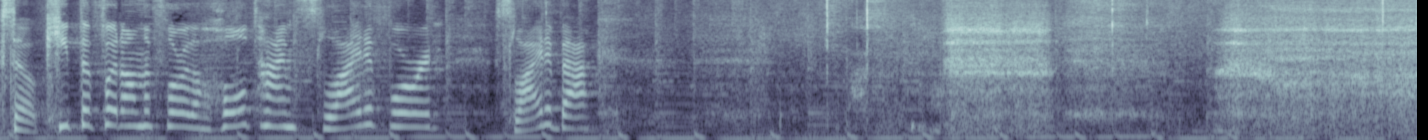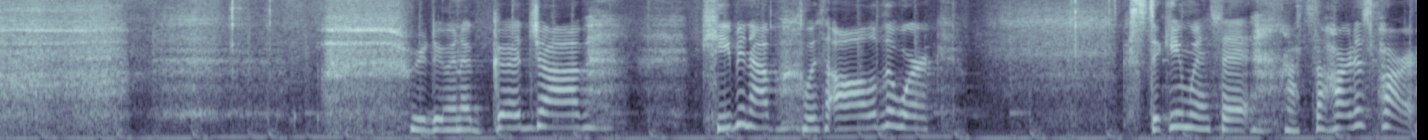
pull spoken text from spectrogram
So keep the foot on the floor the whole time, slide it forward, slide it back. We're doing a good job keeping up with all of the work, sticking with it. That's the hardest part,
